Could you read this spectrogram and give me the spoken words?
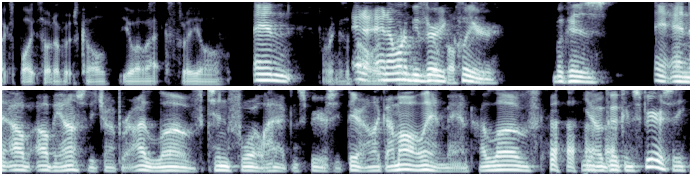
exploits, whatever it's called, UOX3 or and and, and, I want to be very clear because and I'll I'll be honest with you, Chopper. I love tinfoil hat conspiracy theory. Like I'm all in, man. I love you know good conspiracy.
